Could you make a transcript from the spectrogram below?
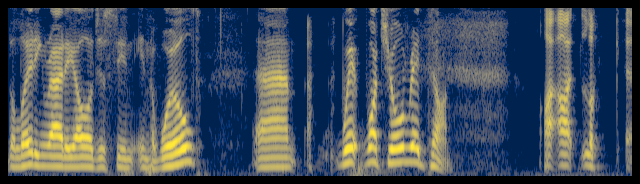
the leading radiologist in in the world. Um, what's your red time? I, I look. Uh,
